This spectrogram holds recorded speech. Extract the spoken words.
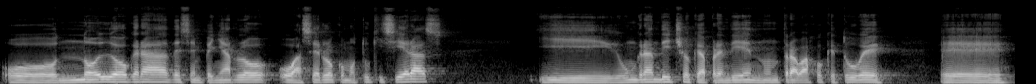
o no logra desempeñarlo o hacerlo como tú quisieras. Y un gran dicho que aprendí en un trabajo que tuve eh,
